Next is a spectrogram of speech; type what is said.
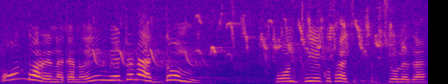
ফোন ধরে না কেন? এই মেয়েটা না একদম ফোন থুয়ে কোথায় চলে যায়?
